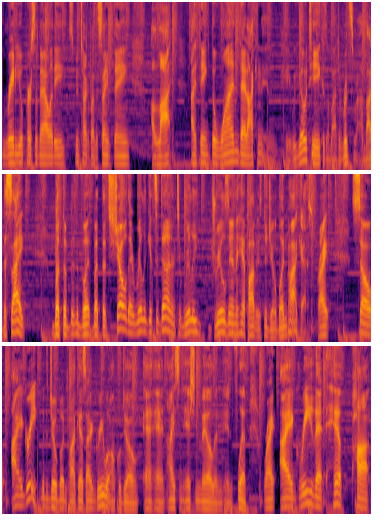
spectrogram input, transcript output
radio personality. It's been talking about the same thing a lot. I think the one that I can, and here we go, T, because I'm about to I'm about to cite. But the but but the show that really gets it done and to really drills into hip hop is the Joe Budden podcast, right? So I agree with the Joe Budden podcast. I agree with Uncle Joe and, and Ice and Ish and Mel and, and Flip, right? I agree that hip hop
